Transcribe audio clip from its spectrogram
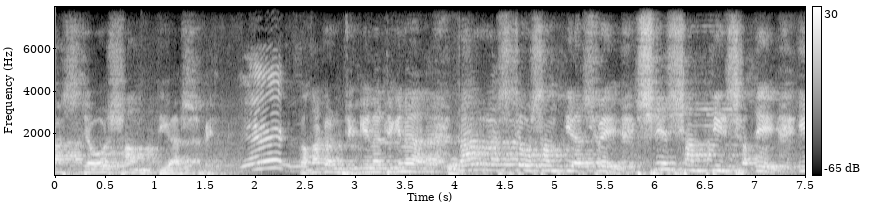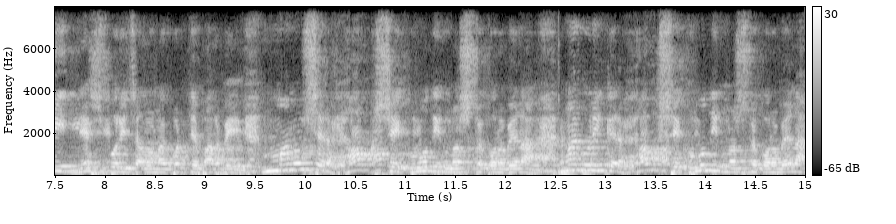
রাষ্ট্রেও শান্তি আসবে। কথা কান ঠিক কিনা ঠিক না তার রাষ্ট্রেও শান্তি আসবে সে শান্তির সাথে এই দেশ পরিচালনা করতে পারবে। মানুষের হক সে কোনোদিন নষ্ট করবে না নাগরিকের হক সে কোনোদিন নষ্ট করবে না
